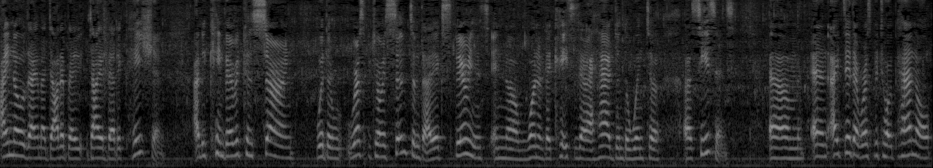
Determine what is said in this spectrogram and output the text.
I know that I'm a diabetic, diabetic patient. I became very concerned with the respiratory symptom that I experienced in uh, one of the cases that I had during the winter uh, seasons. Um, and I did a respiratory panel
